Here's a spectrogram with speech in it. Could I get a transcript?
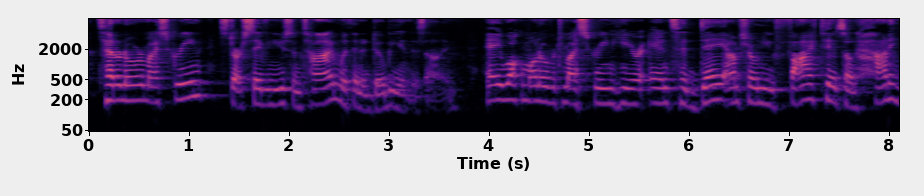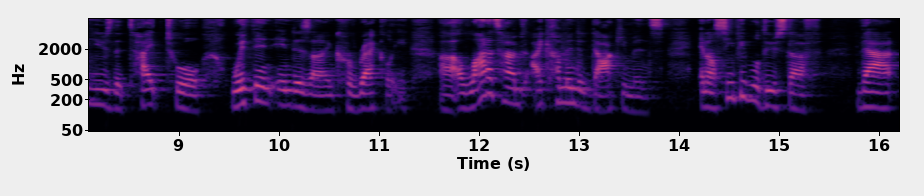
let's head on over to my screen, start saving you some time within Adobe InDesign. Hey, welcome on over to my screen here, and today I'm showing you five tips on how to use the type tool within InDesign correctly. Uh, a lot of times I come into documents and I'll see people do stuff that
